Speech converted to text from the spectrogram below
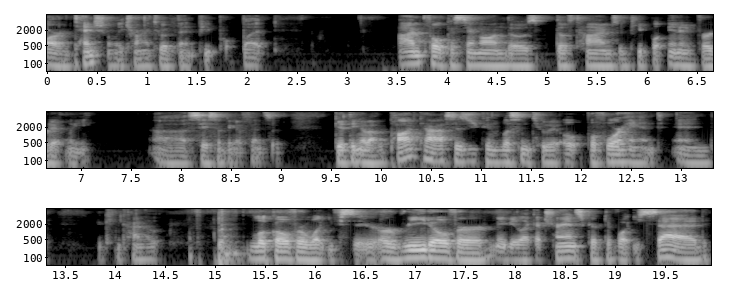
are intentionally trying to offend people, but I'm focusing on those those times when people inadvertently uh, say something offensive. Good thing about a podcast is you can listen to it beforehand and you can kind of look over what you've said or read over maybe like a transcript of what you said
